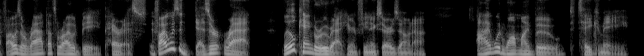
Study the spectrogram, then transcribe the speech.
if I was a rat, that's where I would be. Paris. If I was a desert rat, little kangaroo rat here in Phoenix, Arizona, I would want my boo to take me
